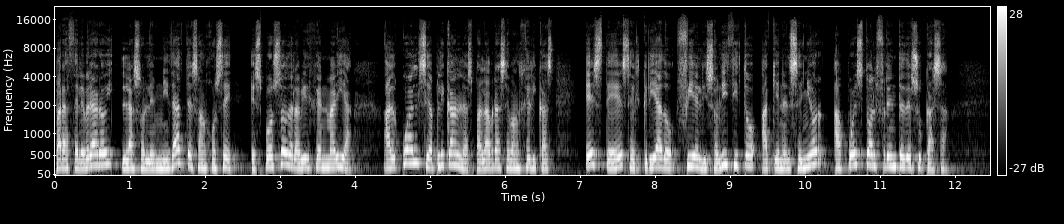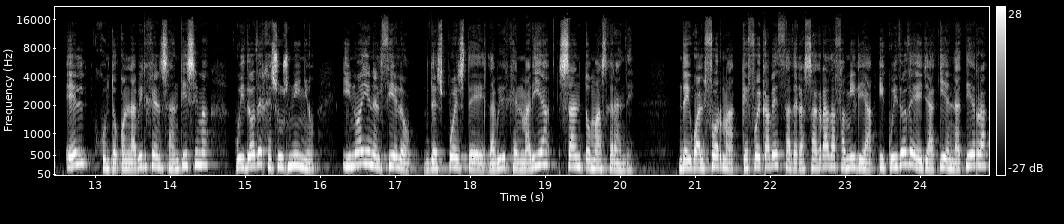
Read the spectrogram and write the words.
para celebrar hoy la solemnidad de San José, esposo de la Virgen María, al cual se aplican las palabras evangélicas. Este es el criado fiel y solícito a quien el Señor ha puesto al frente de su casa. Él, junto con la Virgen Santísima, cuidó de Jesús niño, y no hay en el cielo, después de la Virgen María, santo más grande. De igual forma que fue cabeza de la Sagrada Familia y cuidó de ella aquí en la tierra,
